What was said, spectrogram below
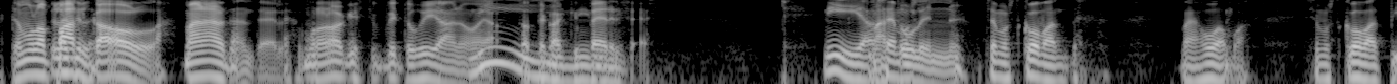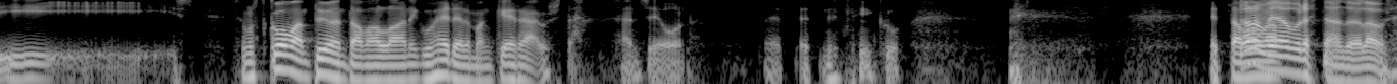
Että mulla on Kyllä, paska olla. Mä näytän teille. Mulla on oikeasti vittu hienoa ja Niin, totta kaikki niin, perseestä. Niin, ja Mä semmoista tulin nyt. semmoista kovan, mä en huomaa, semmoista kovat piis, semmoista kovan työn tavallaan niin kuin hedelmän keräystä, hän se on. Et, et nyt niinku, että Sano tavallaan vielä uudestaan toi lause.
